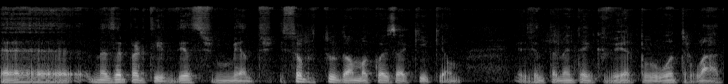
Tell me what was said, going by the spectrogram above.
Uh, mas a partir desses momentos, e sobretudo há uma coisa aqui que é um, a gente também tem que ver pelo outro lado,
